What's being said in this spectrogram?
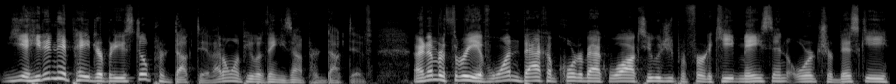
yeah, he didn't hit pay dirt, but he was still productive. I don't want people to think he's not productive. All right, number three, if one backup quarterback walked, who would you prefer to keep, Mason or Trubisky?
